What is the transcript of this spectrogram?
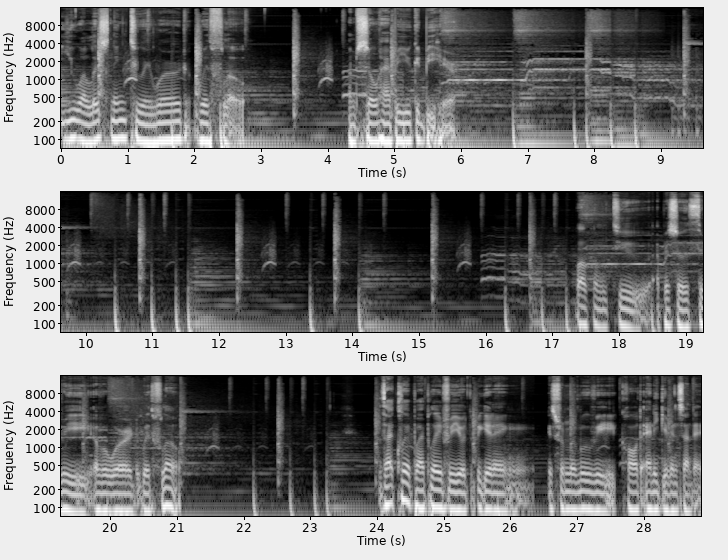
you are listening to A Word with Flo. I'm so happy you could be here. Welcome to episode three of A Word with Flo. That clip I played for you at the beginning is from a movie called Any Given Sunday.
